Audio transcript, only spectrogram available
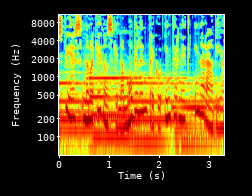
СПС на Македонски на мобилен преку интернет и на радио.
